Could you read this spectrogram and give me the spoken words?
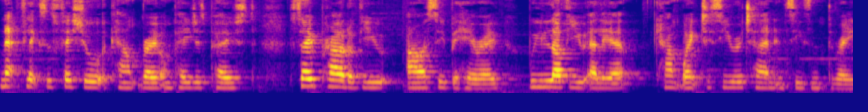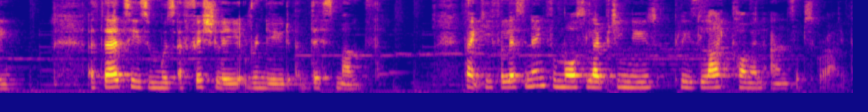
Netflix's official account wrote on Page's post, So proud of you, our superhero. We love you, Elliot. Can't wait to see you return in season three. A third season was officially renewed this month. Thank you for listening. For more celebrity news, please like, comment, and subscribe.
